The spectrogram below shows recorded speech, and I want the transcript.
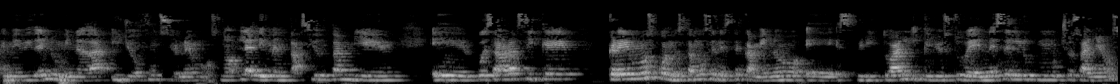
que mi vida iluminada y yo funcionemos, ¿no? La alimentación también, eh, pues ahora sí que creemos cuando estamos en este camino eh, espiritual y que yo estuve en ese loop muchos años,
